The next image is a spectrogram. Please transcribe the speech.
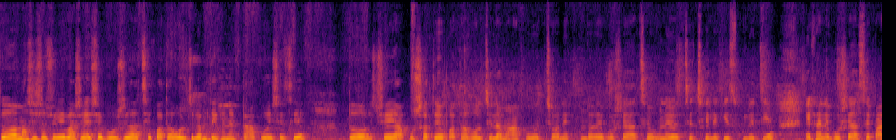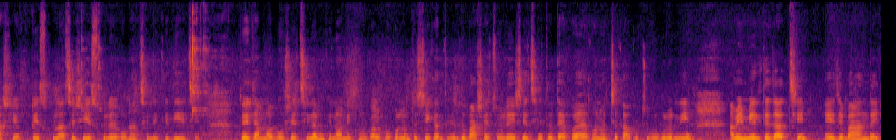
তো মাসি শাশুড়ি বাসায় এসে বসে আছি, কথা বলছিলাম, তো এখানে একটা আপু এসেছে। তো সেই আপুর সাথেও কথা বলছিলাম। আপু হচ্ছে অনেকক্ষণ ধরে বসে আছে। উনি হচ্ছে ছেলেকে স্কুলে দিয়ে এখানে বসে আছে। পাশে একটা স্কুল আছে, সেই স্কুলে ওনার ছেলেকে দিয়েছে। তো এই যে আমরা বসেছিলাম, এখানে অনেকক্ষণ গল্প করলাম। তো সেখান থেকে কিন্তু বাসায় চলে এসেছি। তো দেখো এখন হচ্ছে কাপড় চোপড়গুলো নিয়ে আমি মেলতে যাচ্ছি এই যে বারান্দায়,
